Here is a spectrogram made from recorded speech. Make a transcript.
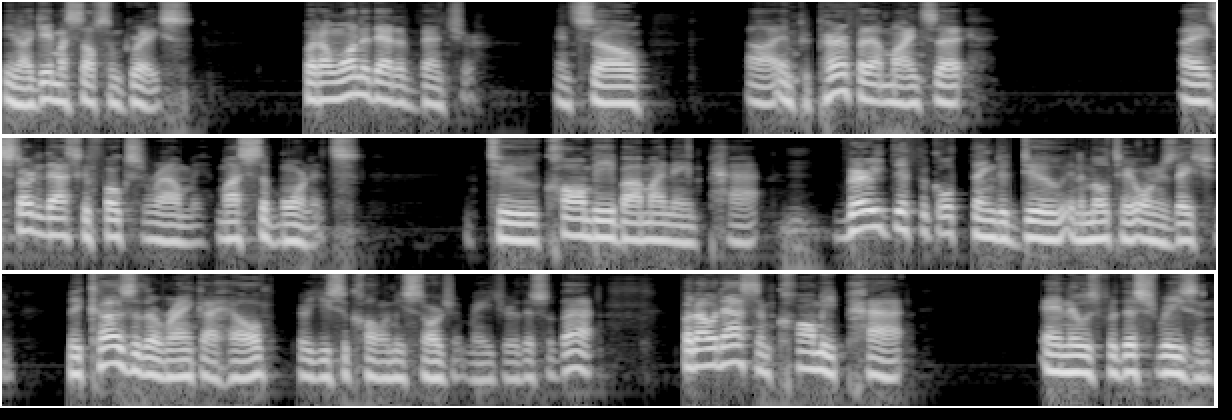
You know, I gave myself some grace, but I wanted that adventure. And so, uh, in preparing for that mindset, I started asking folks around me, my subordinates, to call me by my name, Pat. Mm. Very difficult thing to do in a military organization because of the rank I held. They're used to calling me sergeant major, this or that. But I would ask them, call me Pat. And it was for this reason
